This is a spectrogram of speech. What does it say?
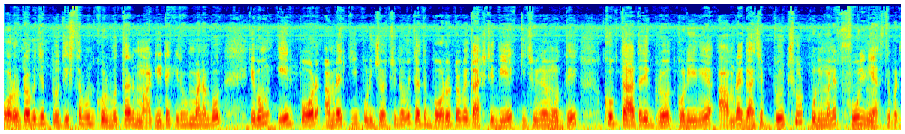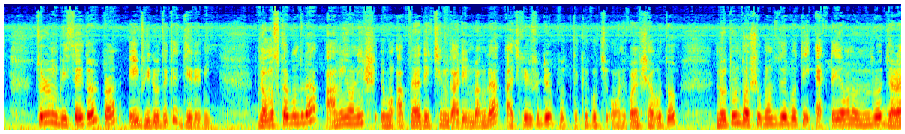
বড় টবে যে প্রতিস্থাপন করব, তার মাটিটা কীরকম বানাবো এবং এরপর আমরা কি পরিচর্যা নেব যাতে বড় টবে গাছটি দিয়ে কিছুদিনের মধ্যেই খুব তাড়াতাড়ি গ্রোথ করিয়ে নিয়ে আমরা গাছে প্রচুর পরিমাণে ফুল নিয়ে আসতে পারি। চলুন বিস্তারিতটা এই ভিডিও থেকে জেনে নিই। নমস্কার বন্ধুরা, আমি অনিশ এবং আপনারা দেখছেন গার্ডিয়ান বাংলা। আজকের ভিডিও প্রত্যেককে করছি অনেক অনেক স্বাগত। নতুন দর্শক বন্ধুদের প্রতি একটাই আমার অনুরোধ, যারা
